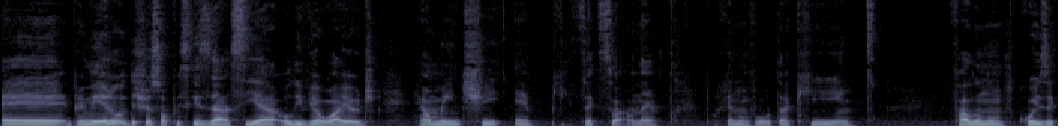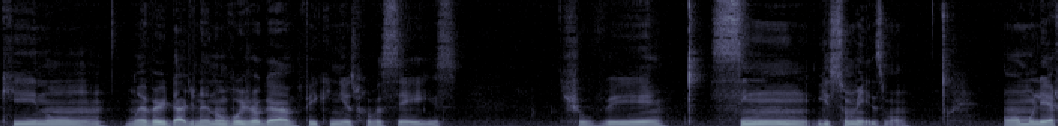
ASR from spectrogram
É, primeiro, deixa eu só pesquisar se a Olivia Wilde realmente é sexual, né? Porque eu não vou estar tá aqui falando coisa que não, não é verdade, né? Não vou jogar fake news pra vocês. Deixa eu ver. Sim, isso mesmo. Uma mulher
